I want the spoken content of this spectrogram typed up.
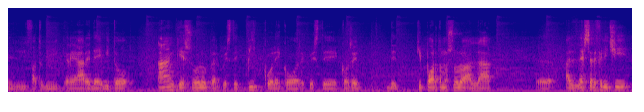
il fatto di creare debito anche solo per queste piccole cose, queste cose de- che portano solo alla, eh, all'essere felici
